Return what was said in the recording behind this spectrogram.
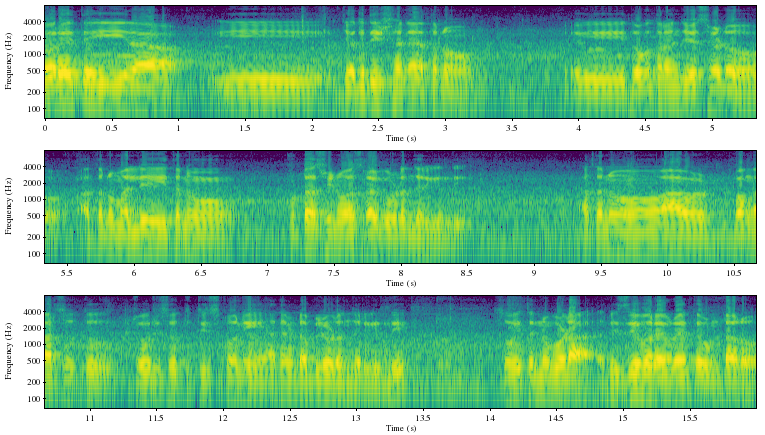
ఎవరైతే ఈయన ఈ జగదీష్ అనే అతను ఈ దొంగతనం చేశాడో అతను మళ్ళీ ఇతను పుట్ట శ్రీనివాసరావుకి ఇవ్వడం జరిగింది. అతను ఆ బంగారు సొత్తు చోరీ సొత్తు తీసుకొని అతనికి డబ్బులు ఇవ్వడం జరిగింది. సో ఇతను కూడా రిసీవర్ ఎవరైతే ఉంటారో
